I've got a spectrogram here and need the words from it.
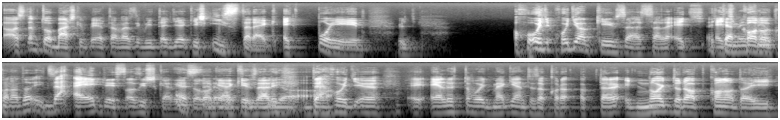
azt nem tudom másképp értelmezni, mint egy ilyen kis easter egg, egy poén, hogy hogy, hogyan képzelsz el egy, egy, egy kanad... kanadait? De egyrészt az is kevés Ezt dolog elképzelni, ja. de hogy előtte, hogy megjelent ez a karakter, egy nagy darab kanadai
